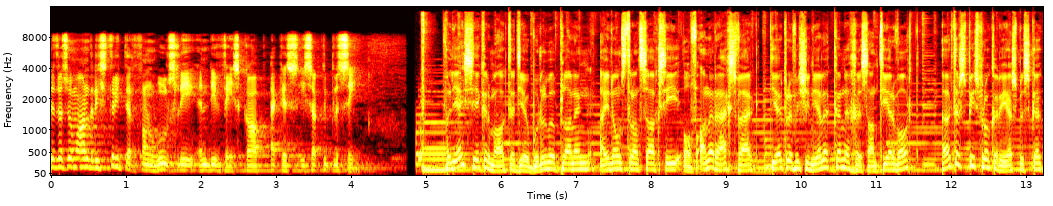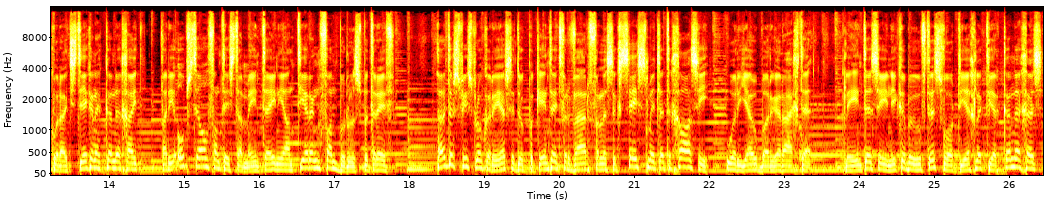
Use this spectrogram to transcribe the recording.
Dit was oom Andri Streeter van Woolsley in die Wes-Kaap. Ek is Isak Du Plessis. Wil jy seker maak dat jou boedelbeplanning, eiendomstransaksie of ander regswerk deur professionele kundiges hanteer word? Hurter Spies Prokureurs beskik oor uitstekende kundigheid wat die opstel van testamente en die hantering van boedels betref. Hurter Spies Prokureurs het ook bekendheid verwerf vir hulle sukses met litigasie oor jou burgerregte. Kliënte se unieke behoeftes word deeglik deur kundiges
